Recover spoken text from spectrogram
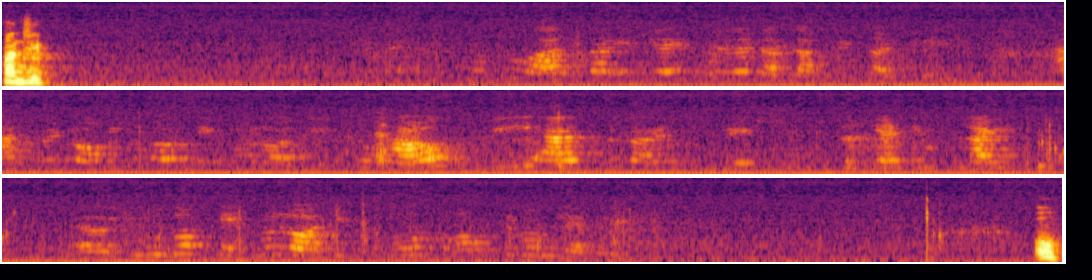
Hanji. Oh.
